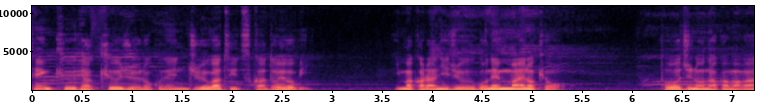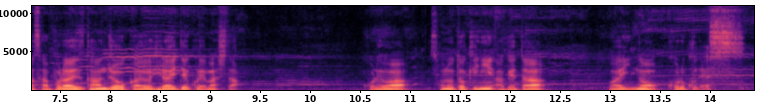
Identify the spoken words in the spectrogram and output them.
1996年10月5日土曜日。今から25年前の今日。当時の仲間がサプライズ誕生会を開いてくれました。これはその時に開けたワインのコルクです。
